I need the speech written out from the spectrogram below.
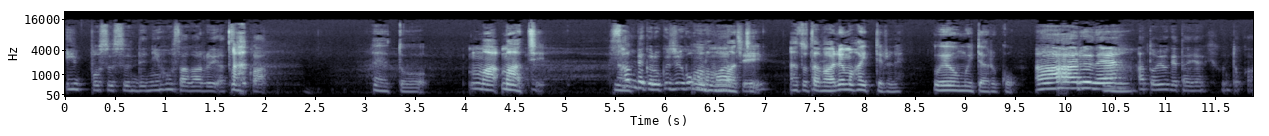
一歩進んで二歩下がるやつとか。えっ、とまマーチ。365歩のマーチ。あと多分あれも入ってるね上を向いて歩こう。あーあるね、うん。あと泳げたい焼きくんとか。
